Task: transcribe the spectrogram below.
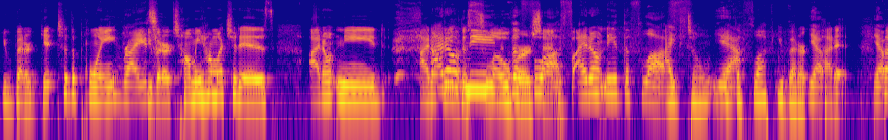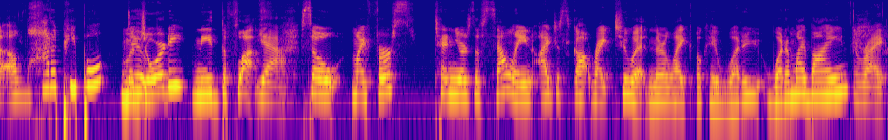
you better get to the point. Right. You better tell me how much it is. I don't need. I don't, I don't need the need slow the version. fluff I don't need the fluff I don't yeah need the fluff. You better Yep. cut it. Yep. But a lot of people, majority, need the fluff. Yeah. So my first. 10 years of selling i just got right to it and they're like okay what are you what am i buying Right.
